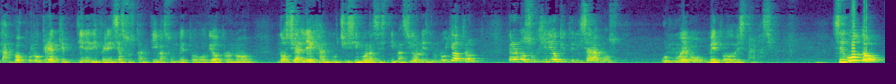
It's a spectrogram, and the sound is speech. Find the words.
tampoco uno crea que tiene diferencias sustantivas un método de otro, no, no se alejan muchísimo las estimaciones de uno y otro, pero nos sugirió que utilizáramos un nuevo método de estimación. Segundo,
